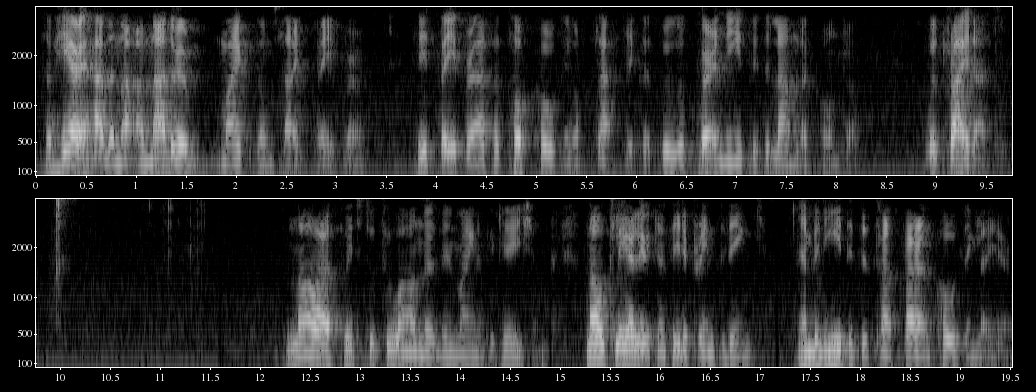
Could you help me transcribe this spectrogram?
So here I have an another microtome slice paper. This paper has a top coating of plastic that will look very neat with the lambda contrast. We'll try that. So now I switch to 200 in magnification. Now clearly you can see the printed ink and beneath it the transparent coating layer.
